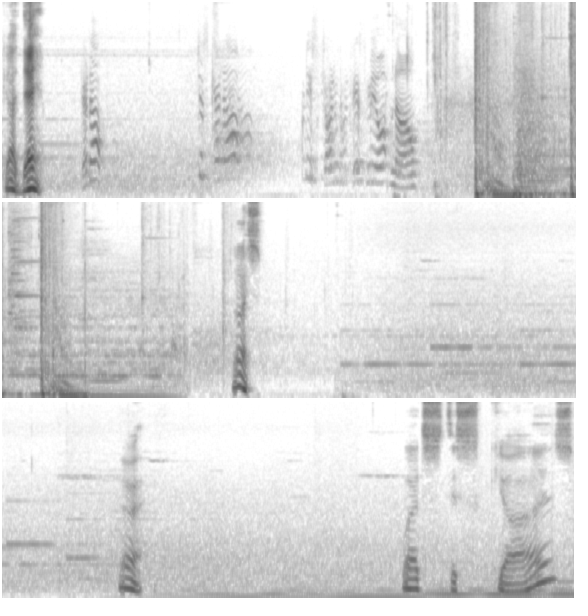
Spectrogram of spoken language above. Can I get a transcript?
God damn. Get up. Just get up. What are you starting to piss me off now? Nice. Alright. Let's disguise.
